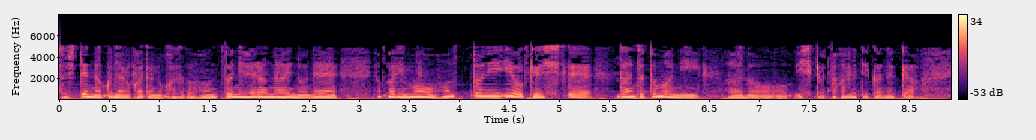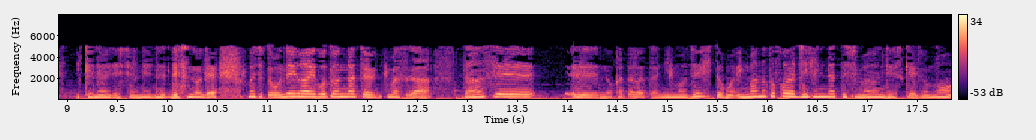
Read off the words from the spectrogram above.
そして亡くなる方の数が本当に減らないので、やっぱりもう本当に意を決して男女ともにあの意識を高めていかなきゃいけないですよね。ですので、まあ、ちょっとお願い事になっちゃいますが、男性の方々にもぜひとも今のところは自費になってしまうんですけれども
